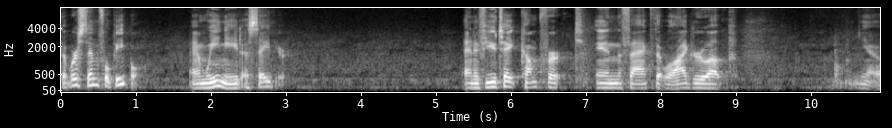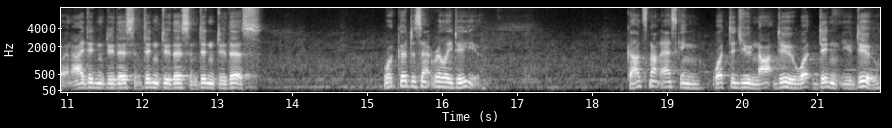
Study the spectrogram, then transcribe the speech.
that we're sinful people and we need a Savior. And if you take comfort in the fact that, well, I grew up, you know, and I didn't do this and didn't do this and didn't do this, what good does that really do you? God's not asking, what did you not do? What didn't you do?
